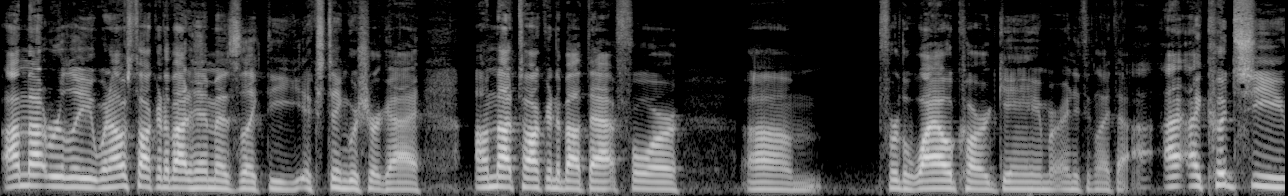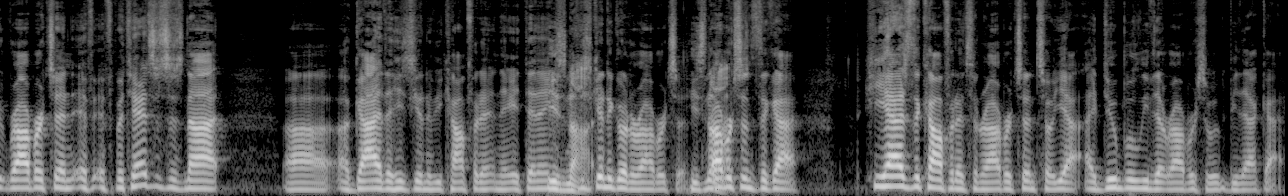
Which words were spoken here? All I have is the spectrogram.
I'm not really, when I was talking about him as like the extinguisher guy, I'm not talking about that for. Um, for the wild card game or anything like that. I, I could see Robertson if if Betances is not uh, a guy that he's going to be confident in the eighth inning. He's not. He's going to go to Robertson. He's not. Robertson's the guy. He has the confidence in Robertson. So yeah, I do believe that Robertson would be that guy.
